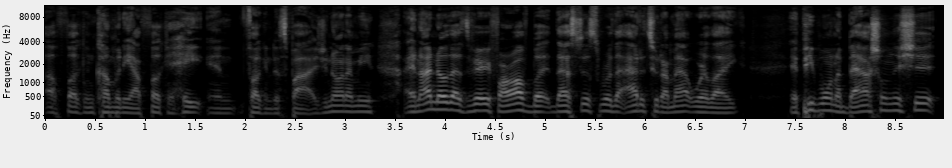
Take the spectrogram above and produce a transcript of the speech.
a fucking company I fucking hate and fucking despise. You know what I mean? And I know that's very far off, but that's just where the attitude I'm at. Where like, if people want to bash on this shit,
